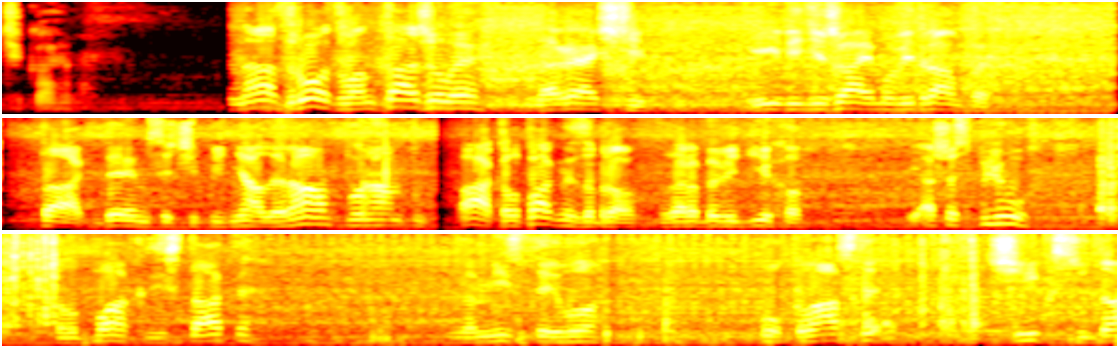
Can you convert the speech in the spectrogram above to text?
чекаємо. Нас розвантажили нарешті і від'їжджаємо від рампи. Так, дивимося, чи підняли рампу, рампу. А, колпак не забрав, зараз би від'їхав. Я ще сплю. Колпак дістати. На місце його покласти. Чик сюди.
